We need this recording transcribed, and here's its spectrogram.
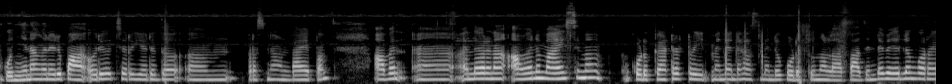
കുഞ്ഞിനങ്ങനെ ഒരു പാ ഒരു ചെറിയൊരിത് പ്രശ്നം ഉണ്ടായപ്പം അവൻ എന്താ പറയുക അവന് മാക്സിമം കൊടുക്കേണ്ട ട്രീറ്റ്മെന്റ് എന്റെ ഹസ്ബൻഡ് കൊടുത്തു എന്നുള്ളത്. അപ്പോൾ അതിന്റെ പേരിലും കുറേ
